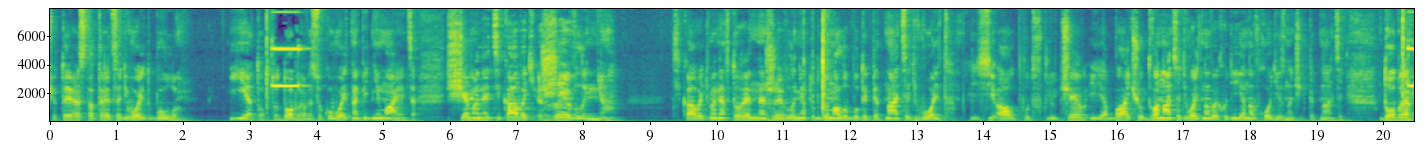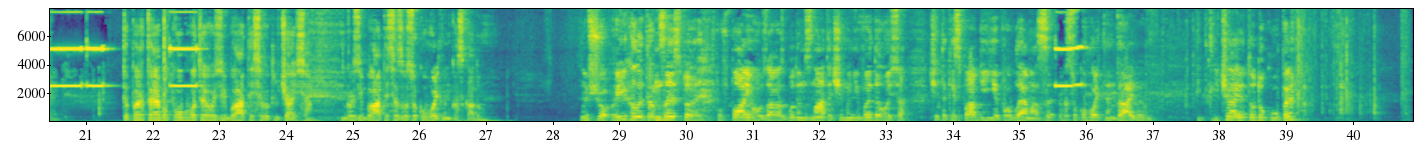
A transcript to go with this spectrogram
430 вольт було. Є, тобто, добре, високовольтна піднімається. Ще мене цікавить живлення. Цікавить мене вторинне живлення. Тут би мало бути 15 вольт. DC output включив і я бачу 12 вольт на виході є, на вході, значить 15. Добре. Тепер треба пробувати розібратися, виключайся. Розібратися з високовольтним каскадом. Ну що, приїхали транзистори, повпаю. Зараз будемо знати, чи мені видалося, чи таки справді є проблема з високовольтним драйвером. Підключаю то докупи.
